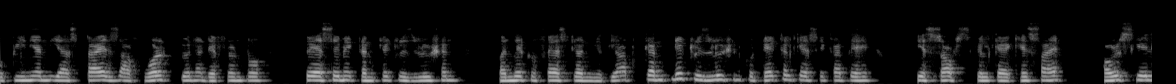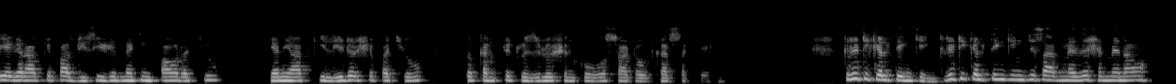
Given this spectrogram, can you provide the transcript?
ओपिनियन या स्टाइल्स ऑफ़ वर्क जो है ना डिफरेंट हो तो ऐसे में कंफ्लिक्ट रेजोल्यूशन बंदे को फेस करनी होती है। आप कंफ्लिक्ट रेजोल्यूशन को टैकल कैसे करते हैं? ये सॉफ्ट स्किल का एक हिस्सा है। और इसके लिए अगर आपके पास डिसीज़न मेकिंग पावर अच्छी हो यानी आपकी लीडरशिप अच्छी हो तो कंफ्लिक्ट रेजोल्यूशन को वो सॉर्ट आउट कर सकते हैं। क्रिटिकल थिंकिंग क्रिटिकल थिंकिंग जिस ऑर्गेनाइजेशन में ना हो,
